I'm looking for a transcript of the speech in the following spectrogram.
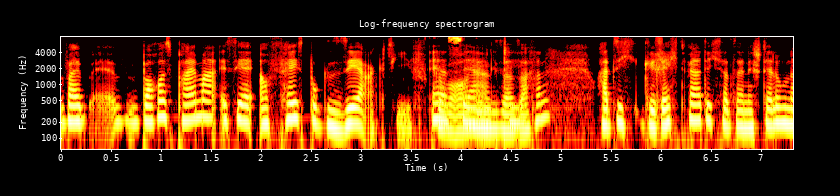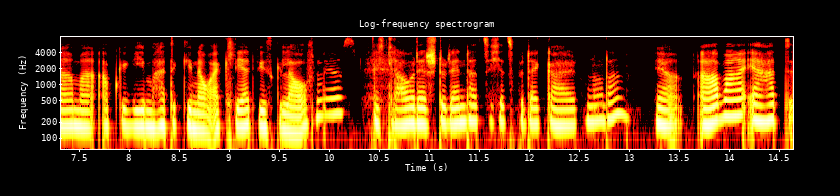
weil äh, Boris Palmer ist ja auf Facebook sehr aktiv geworden sehr in dieser aktiv. Sache. Hat sich gerechtfertigt, hat seine Stellungnahme abgegeben, hat genau erklärt, wie es gelaufen ist. Ich glaube, der Student hat sich jetzt bedeckt gehalten, oder? Ja, aber er hat,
